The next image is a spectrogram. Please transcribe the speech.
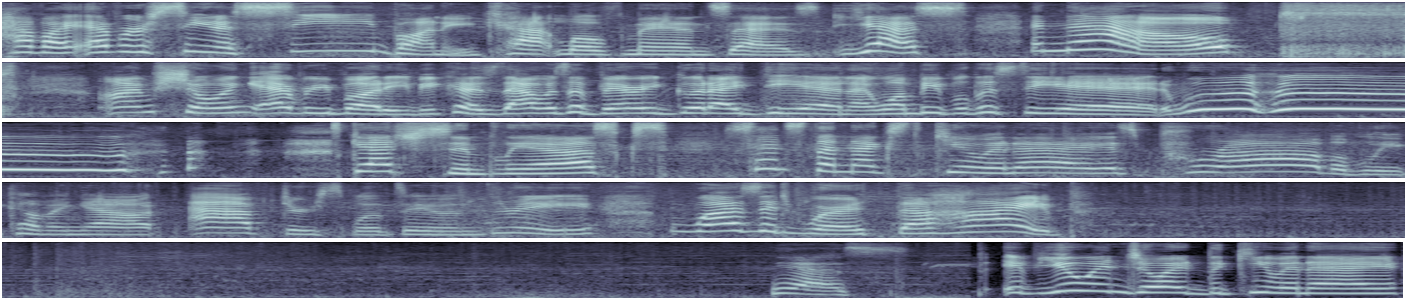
Have I ever seen a sea bunny? Catloaf Man says. Yes, and now pfft, I'm showing everybody because that was a very good idea and I want people to see it. Woohoo! Sketch simply asks, since the next Q&A is probably coming out after Splatoon 3, was it worth the hype? Yes. If you enjoyed the Q&A,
